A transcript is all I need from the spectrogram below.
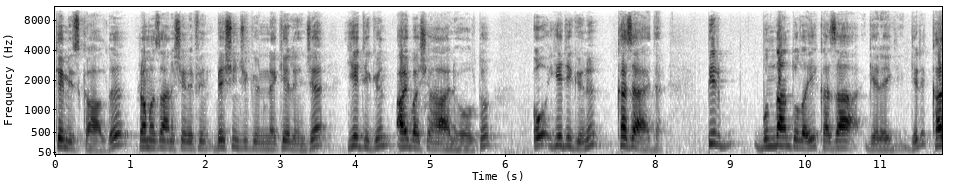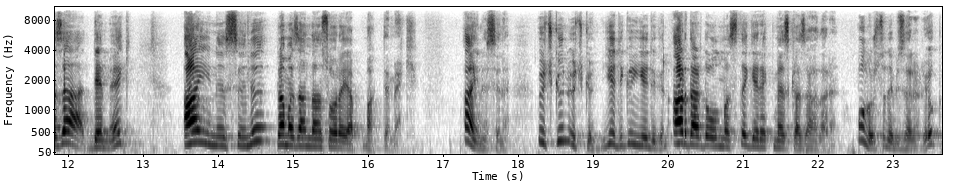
temiz kaldı. Ramazan-ı Şerif'in 5. gününe gelince 7 gün aybaşı hali oldu. O 7 günü kaza eder. Bir bundan dolayı kaza gerekir. Kaza demek aynısını Ramazan'dan sonra yapmak demek. Aynısını. 3 gün 3 gün, 7 gün 7 gün. Ard arda olması da gerekmez kazaların. Olursa da bir zararı yok.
